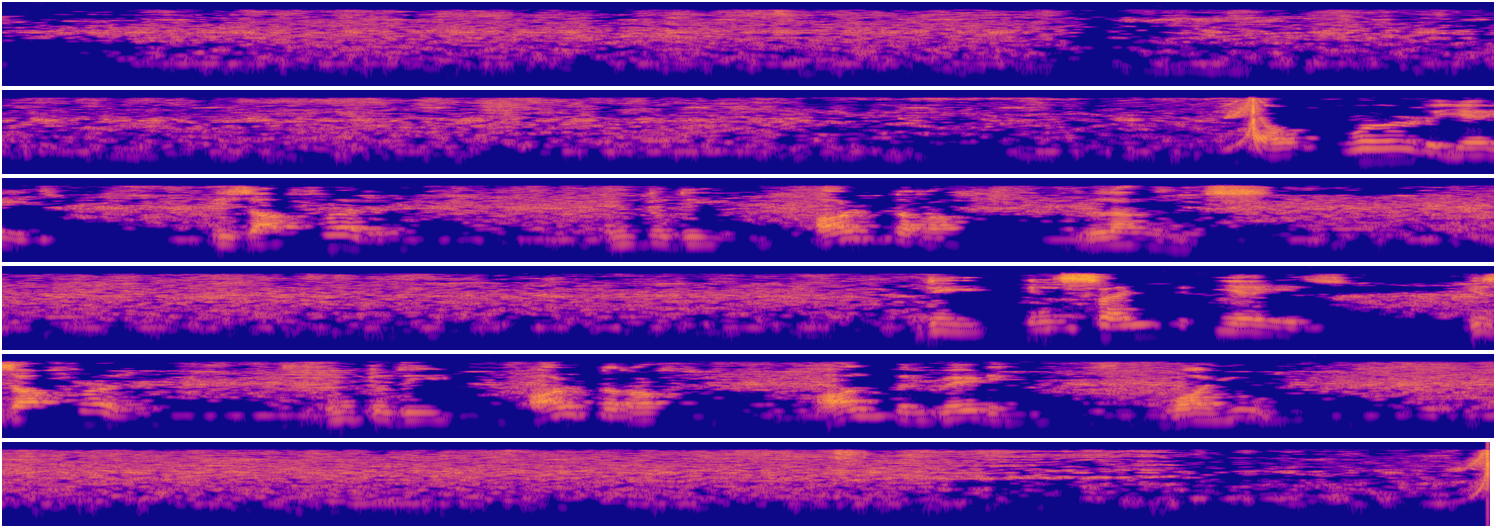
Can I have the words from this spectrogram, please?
Outward aid is offered into the altar of lungs. The inside air is offered into the altar of all pervading Vayu.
